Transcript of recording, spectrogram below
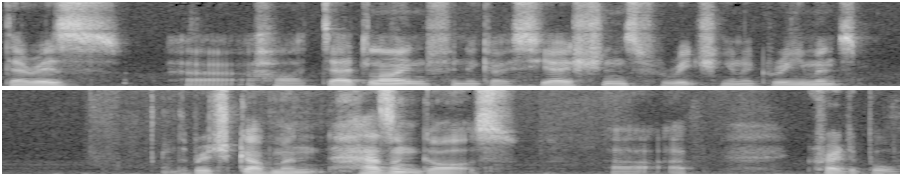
there is a hard deadline for negotiations, for reaching an agreement. The British government hasn't got uh, a credible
